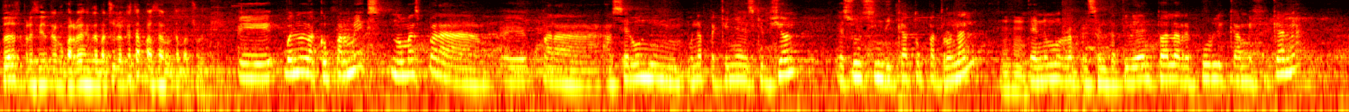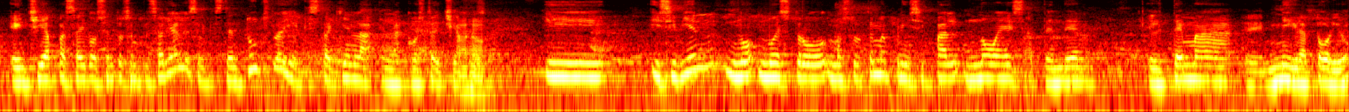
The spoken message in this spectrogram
Tú eres presidente de la Coparmex en Tapachula, ¿qué está pasando en Tapachula? Eh, bueno, la Coparmex, nomás para, eh, para hacer un- una pequeña descripción, es un sindicato patronal, tenemos representatividad en toda la República Mexicana, en Chiapas hay dos centros empresariales, el que está en Tuxtla y el que está aquí en la, en la costa de Chiapas. Y, y si bien no, nuestro, nuestro tema principal no es atender el tema eh, migratorio,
